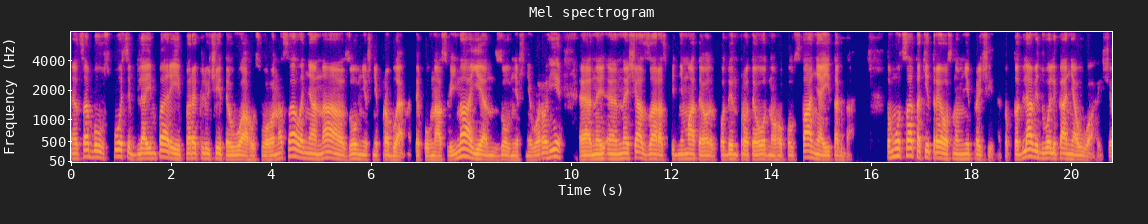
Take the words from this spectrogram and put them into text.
е, це був спосіб для імперії переключити увагу свого населення на зовнішні проблеми. Типу, в нас війна, є зовнішні вороги. Не, не час зараз піднімати один проти одного повстання і так далі. Тому це такі три основні причини. Тобто для відволікання уваги ще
